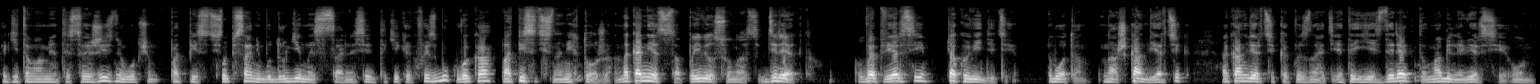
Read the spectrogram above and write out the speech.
какие-то моменты своей жизни. В общем, подписывайтесь. В описании будут другие мои социальные сети, такие как Facebook, ВК. Подписывайтесь на них тоже. Наконец-то появился у нас директ веб-версии. Как вы видите, вот он, наш конвертик. А конвертик, как вы знаете, это и есть директ. В мобильной версии он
